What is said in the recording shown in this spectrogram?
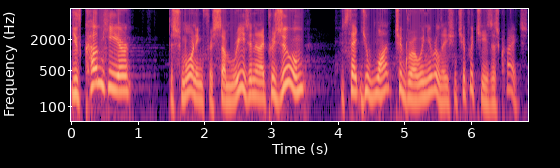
You've come here this morning for some reason, and I presume it's that you want to grow in your relationship with Jesus Christ.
